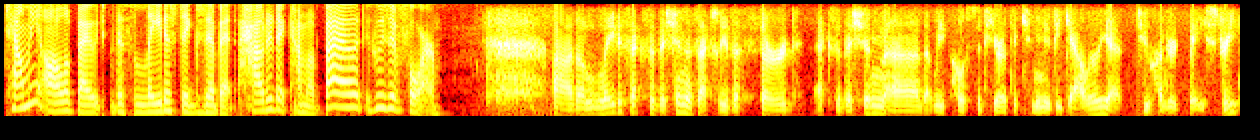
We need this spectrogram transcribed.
Tell me all about this latest exhibit. How did it come about? Who's it for? Uh, the latest exhibition is actually the third exhibition uh, that we've hosted here at the Community Gallery at 200 Bay Street.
